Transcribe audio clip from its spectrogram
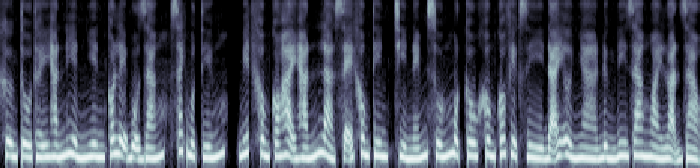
Khương Tô thấy hắn hiển nhiên có lệ bộ dáng, sách một tiếng, biết không có hại hắn là sẽ không tin, chỉ ném xuống một câu không có việc gì đãi ở nhà đừng đi ra ngoài loạn dạo.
